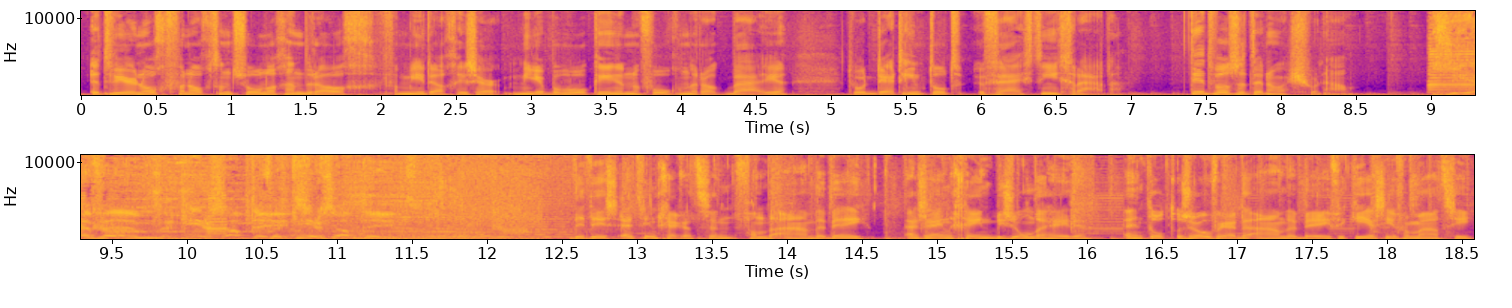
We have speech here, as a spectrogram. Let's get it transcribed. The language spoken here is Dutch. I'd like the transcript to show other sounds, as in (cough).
Het weer nog, vanochtend zonnig en droog. Vanmiddag is er meer bewolking en de volgende rook buien. Het wordt 13 tot 15 graden. Dit was het NOS Journaal. ZFM, verkeersupdate. verkeersupdate. Dit is Edwin Gerritsen van de ANWB. Er zijn geen bijzonderheden. En tot zover de ANWB Verkeersinformatie.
